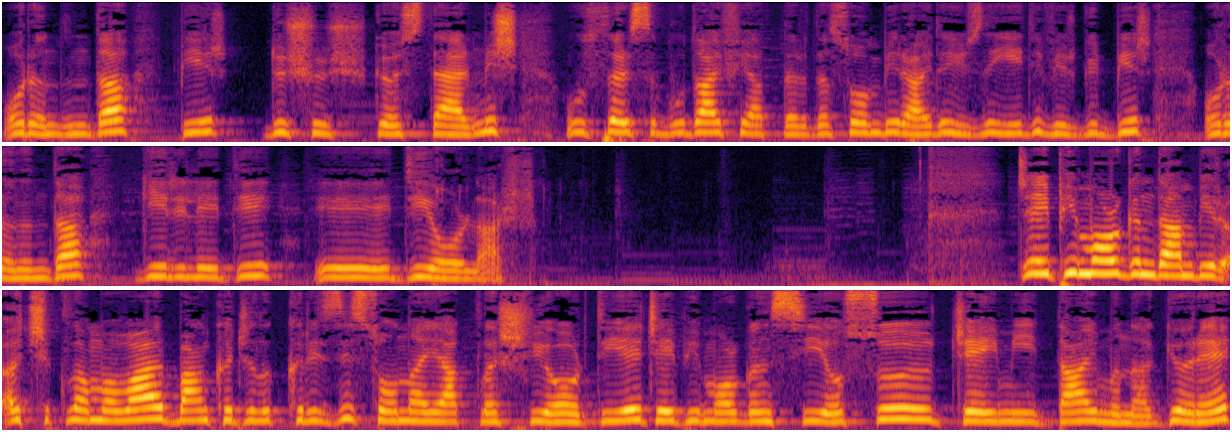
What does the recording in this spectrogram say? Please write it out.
oranında bir düşüş göstermiş. Uluslararası buğday fiyatları da son bir ayda %7,1 oranında geriledi e, diyorlar. JP Morgan'dan bir açıklama var. Bankacılık krizi sona yaklaşıyor diye JP Morgan CEO'su Jamie Dimon'a göre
